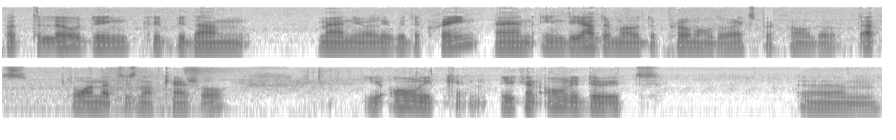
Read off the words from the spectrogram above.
but the loading could be done manually with the crane and in the other mode, the pro mode or expert mode, or that's the one that is not casual. You only can you can only do it um,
